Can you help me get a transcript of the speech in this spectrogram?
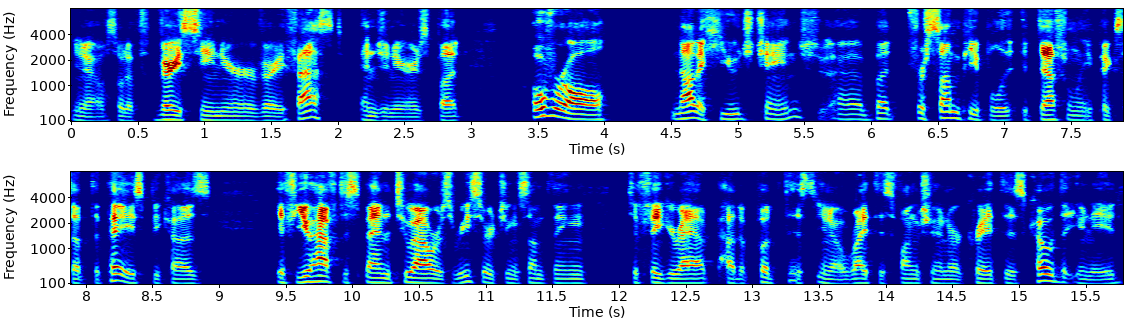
you know sort of very senior, very fast engineers. But overall, not a huge change, uh, but for some people, it definitely picks up the pace because if you have to spend two hours researching something to figure out how to put this, you know, write this function or create this code that you need,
